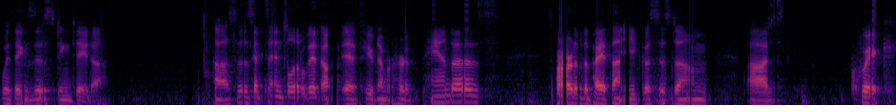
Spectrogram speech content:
with existing data. Uh, so this gets into a little bit of if you've never heard of pandas. It's part of the Python ecosystem. Uh, just quick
